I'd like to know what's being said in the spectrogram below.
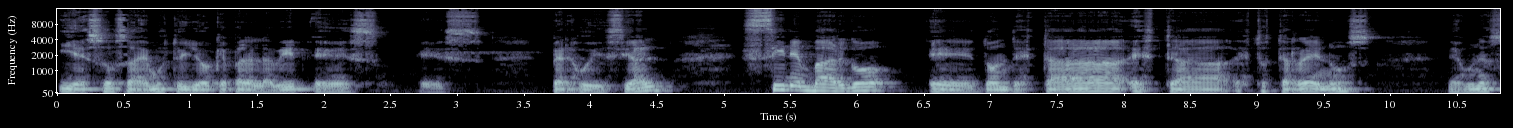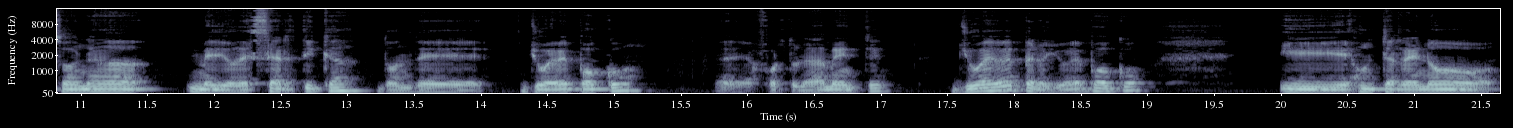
Y eso sabemos tú y yo que para la vid es, es perjudicial. Sin embargo, eh, donde está, estos terrenos, es una zona medio desértica, donde llueve poco, eh, afortunadamente. Llueve, pero llueve poco. Y es un terreno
